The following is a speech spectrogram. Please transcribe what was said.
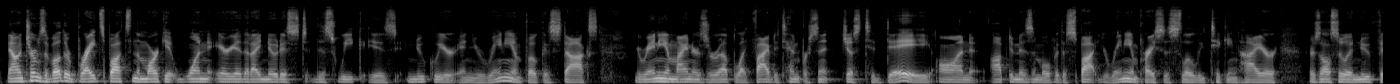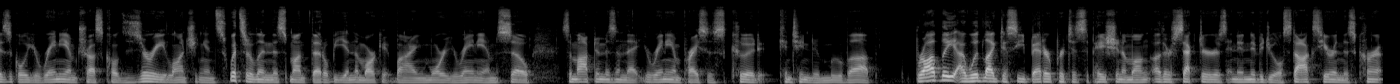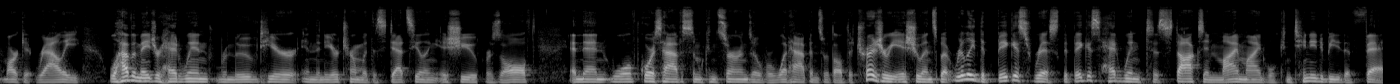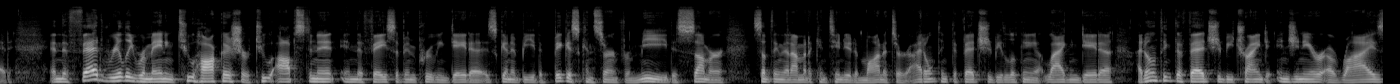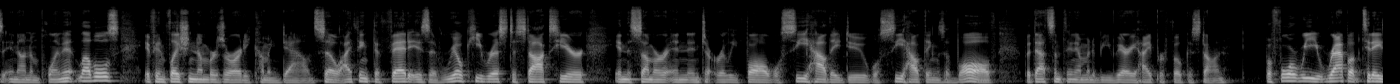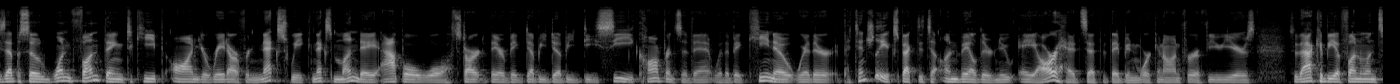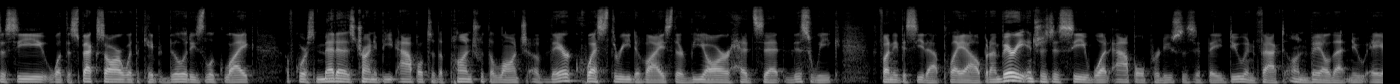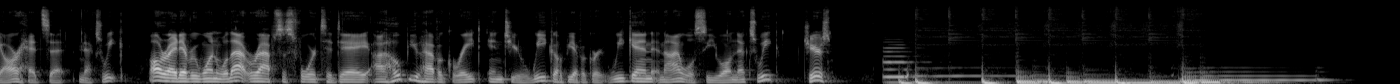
Now, in terms of other bright spots in the market, one area that I noticed this week is nuclear and uranium focused stocks. Uranium miners are up like 5 to 10% just today on optimism over the spot uranium prices slowly ticking higher. There's also a new physical uranium trust called Zuri launching in Switzerland this month that'll be in the market buying more uranium. So, some optimism that uranium prices could continue to move up. Broadly, I would like to see better participation among other sectors and individual stocks here in this current market rally. We'll have a major headwind removed here in the near term with this debt ceiling issue resolved. And then we'll, of course, have some concerns over what happens with all the Treasury issuance. But really, the biggest risk, the biggest headwind to stocks in my mind will continue to be the Fed. And the Fed really remaining too hawkish or too obstinate in the face of improving data is going to be the biggest concern for me this summer, something that I'm going to continue to monitor. I don't think the Fed should be looking at lagging data. I don't think the Fed should be trying to engineer a rise in unemployment levels if inflation numbers are already coming down. So I think the Fed is a real key risk to stocks here in the summer and into early fall. We'll see how they do, we'll see how things evolve, but that's something I'm going to be very hyper focused on. Before we wrap up today's episode, one fun thing to keep on your radar for next week. Next Monday, Apple will start their big WWDC conference event with a big keynote where they're potentially expected to unveil their new AR headset that they've been working on for a few years. So that could be a fun one to see what the specs are, what the capabilities look like. Of course, Meta is trying to beat Apple to the punch with the launch of their Quest 3 device, their VR headset this week funny to see that play out. But I'm very interested to see what Apple produces if they do, in fact, unveil that new AR headset next week. All right, everyone. Well, that wraps us for today. I hope you have a great into your week. I hope you have a great weekend, and I will see you all next week. Cheers.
